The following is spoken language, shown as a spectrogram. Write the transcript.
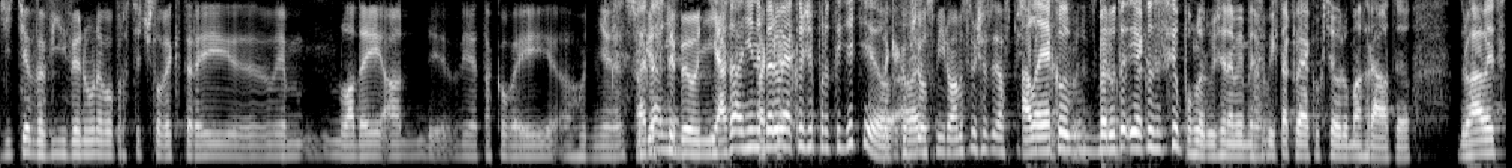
dítě ve vývinu nebo prostě člověk, který je mladý a je takovej hodně sugestibilní. Já to ani neberu tak, jako, že pro ty děti, jo. Tak jako ale, všeho smíru. Já myslím, že já spíš Ale jako beru to jako ze svého pohledu, že nevím, jestli jo. bych takhle jako chtěl doma hrát, jo. Druhá věc,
